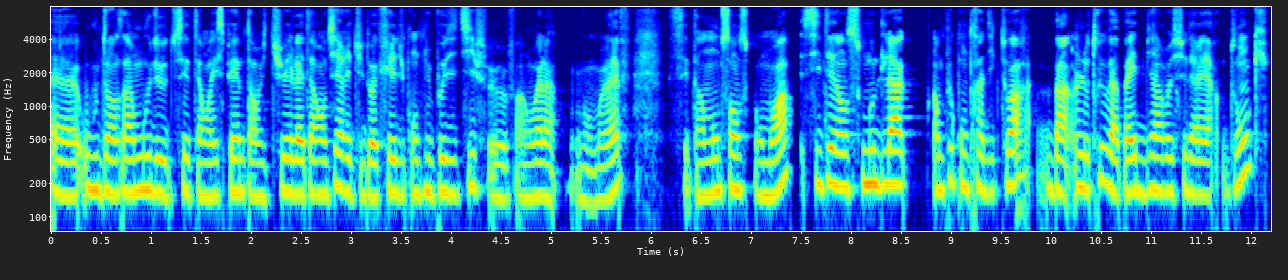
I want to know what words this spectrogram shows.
euh, ou dans un mood, tu sais, t'es en SPM, t'as envie de tuer la terre entière et tu dois créer du contenu positif, euh, enfin voilà, bon bref, c'est un non-sens pour moi. Si t'es dans ce mood-là un peu contradictoire, ben le truc va pas être bien reçu derrière. Donc,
